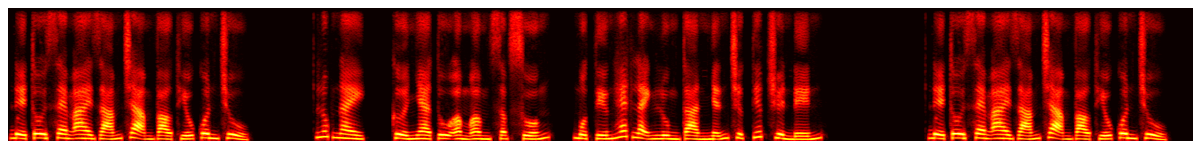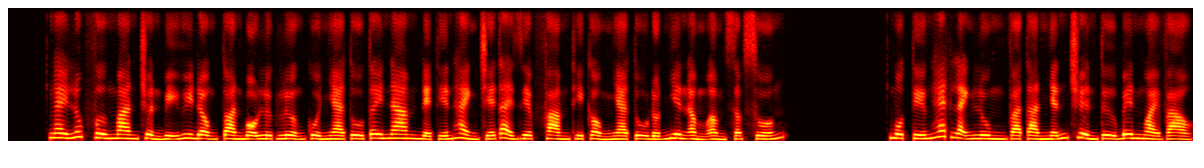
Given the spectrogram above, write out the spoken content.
Để tôi xem ai dám chạm vào thiếu quân chủ. Lúc này, cửa nhà tù ầm ầm sập xuống, một tiếng hét lạnh lùng tàn nhẫn trực tiếp truyền đến. Để tôi xem ai dám chạm vào thiếu quân chủ. Ngay lúc Vương Man chuẩn bị huy động toàn bộ lực lượng của nhà tù Tây Nam để tiến hành chế tài Diệp Phàm thì cổng nhà tù đột nhiên ầm ầm sập xuống. Một tiếng hét lạnh lùng và tàn nhẫn truyền từ bên ngoài vào.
